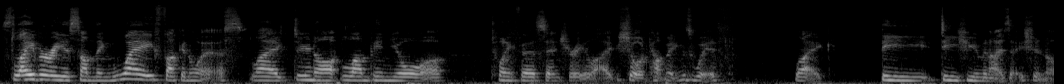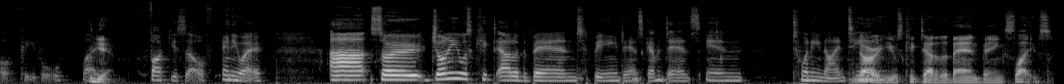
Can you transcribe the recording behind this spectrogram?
slavery is something way fucking worse. Like, do not lump in your 21st century, like, shortcomings with, like, the dehumanization of people. Like, Yeah. fuck yourself. Anyway, uh, so Johnny was kicked out of the band being Dance Gavin Dance in 2019. No, he was kicked out of the band being slaves.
